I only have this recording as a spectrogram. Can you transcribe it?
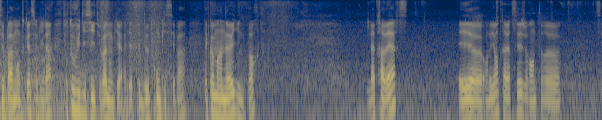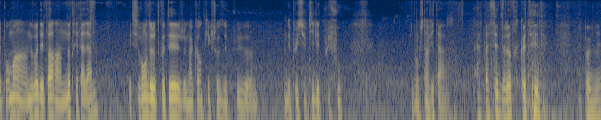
sais pas, mais en tout cas celui-là, surtout vu d'ici, tu vois, donc il y, a ces deux troncs qui se séparent. Il y a comme un œil, une porte. Je la traverse et euh, en l'ayant traversée, je rentre. Euh, c'est pour moi un nouveau départ, un autre état d'âme. Et souvent de l'autre côté, je m'accorde quelque chose de plus, euh, de plus subtil et de plus fou. Donc je t'invite à, à, passer de l'autre côté du pommier.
